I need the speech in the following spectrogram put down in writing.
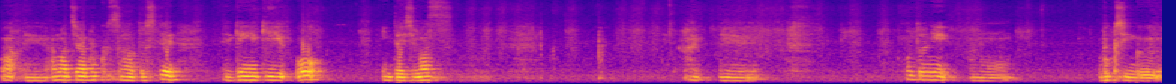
は、えー、アマチュアボクサーとして、えー、現役を引退します。はいえー、本当にあのボクシング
